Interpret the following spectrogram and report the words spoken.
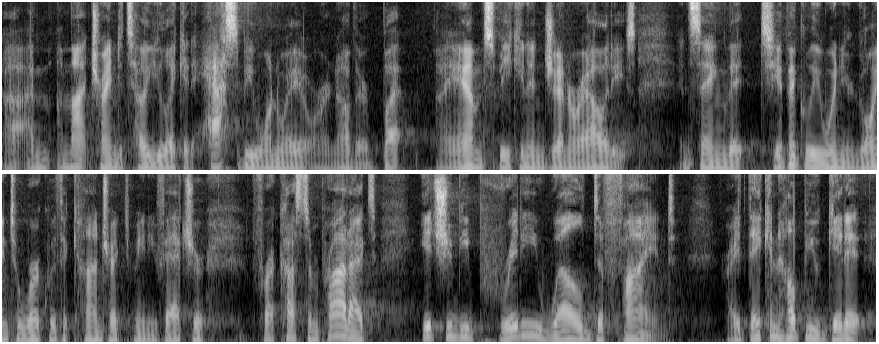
uh, I'm, I'm not trying to tell you like it has to be one way or another, but I am speaking in generalities and saying that typically when you're going to work with a contract manufacturer for a custom product, it should be pretty well defined, right? They can help you get it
